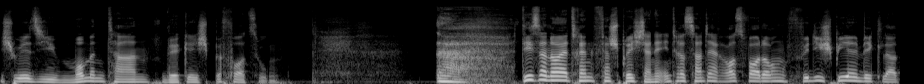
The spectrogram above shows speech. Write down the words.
Ich will sie momentan wirklich bevorzugen. Dieser neue Trend verspricht eine interessante Herausforderung für die Spielentwickler,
